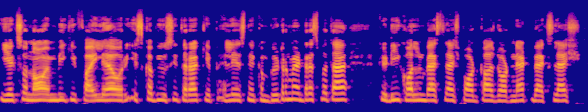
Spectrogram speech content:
یہ ایک سو نو ایم بی کی فائل ہے اور اس کا بھی اسی طرح کہ پہلے اس نے کمپیوٹر میں ایڈریس بتایا کہ D colon backslash podcast dot net backslash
